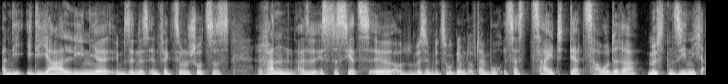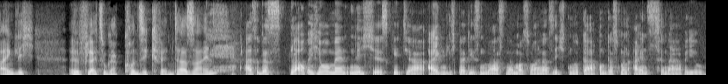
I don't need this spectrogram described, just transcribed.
an die Ideallinie im Sinne des Infektionsschutzes ran. Also ist das jetzt, äh, so ein bisschen Bezug nimmt auf dein Buch, ist das Zeit der Zauderer? Müssten Sie nicht eigentlich äh, vielleicht sogar konsequenter sein? Also das glaube ich im Moment nicht. Es geht ja eigentlich bei diesen Maßnahmen aus meiner Sicht nur darum, dass man ein Szenario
